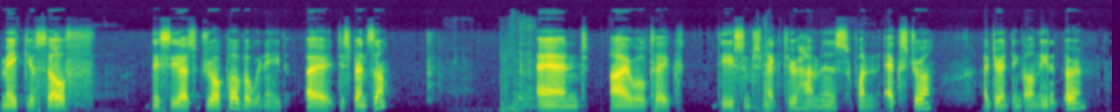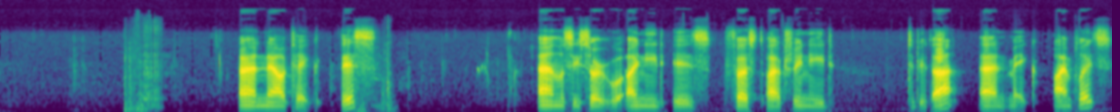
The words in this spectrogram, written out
make yourself, this is as a dropper, but we need a dispenser, and I will take these and just make two hammers, one extra, I don't think I'll need it though, and now take this, and let's see, so what I need is first I actually need to do that and make iron plates.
